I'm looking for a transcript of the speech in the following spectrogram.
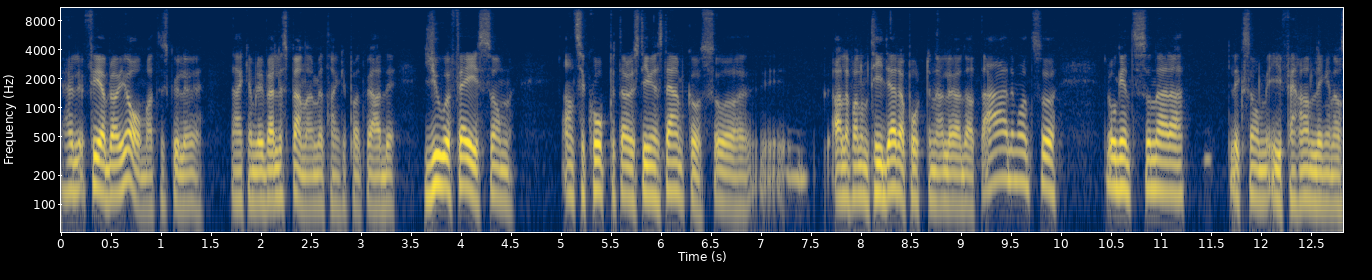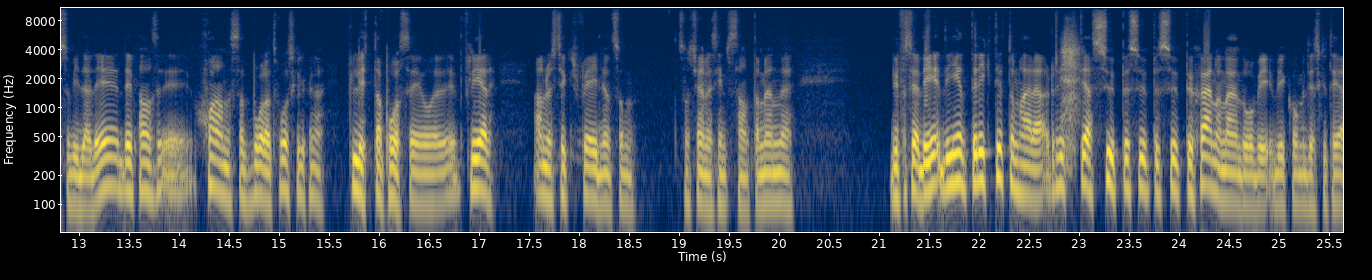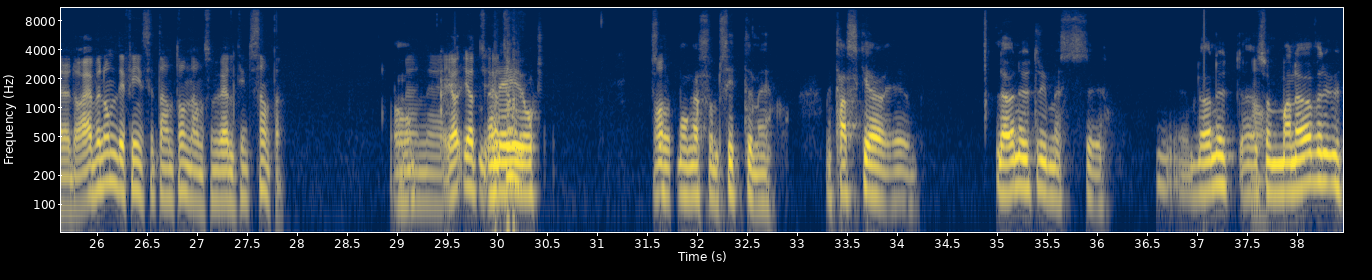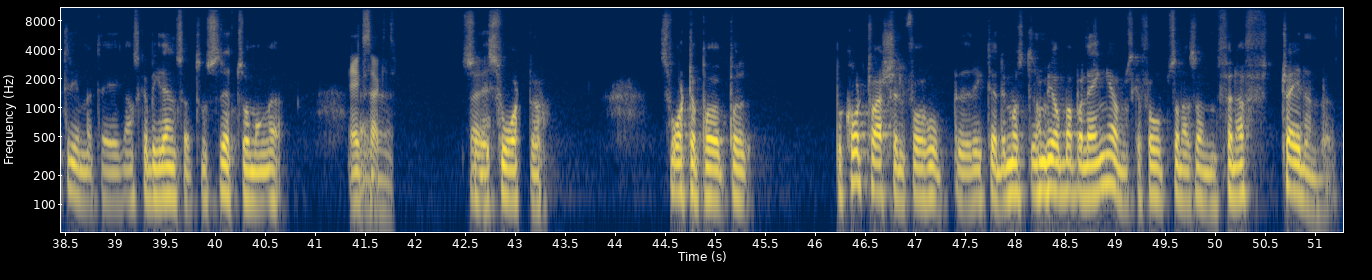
höll Febra och jag om att det skulle det här kan bli väldigt spännande med tanke på att vi hade UFA som Anse Kopitar och Steven Stamkos. Och I alla fall de tidigare rapporterna löd att ah, det var inte så, låg inte så nära liksom, i förhandlingarna och så vidare. Det, det fanns chans att båda två skulle kunna flytta på sig och fler unrestricted free agents som, som kändes intressanta. Men eh, vi får se. Det, det, är inte riktigt de här riktiga super, super, superstjärnorna ändå vi, vi kommer diskutera idag. Även om det finns ett antal namn som är väldigt intressanta. Ja. Men, eh, jag, jag, Men det tror... är ju också ja. många som sitter med, med taskiga eh, löneutrymmes... Eh, löneut, ja. alltså manöverutrymmet är ganska begränsat hos rätt så många. Exakt. Eh, så det är svårt att, svårt att på, på, på kort varsel få ihop riktigt. Det måste de jobba på länge om de ska få ihop sådana som förnuft-traden.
